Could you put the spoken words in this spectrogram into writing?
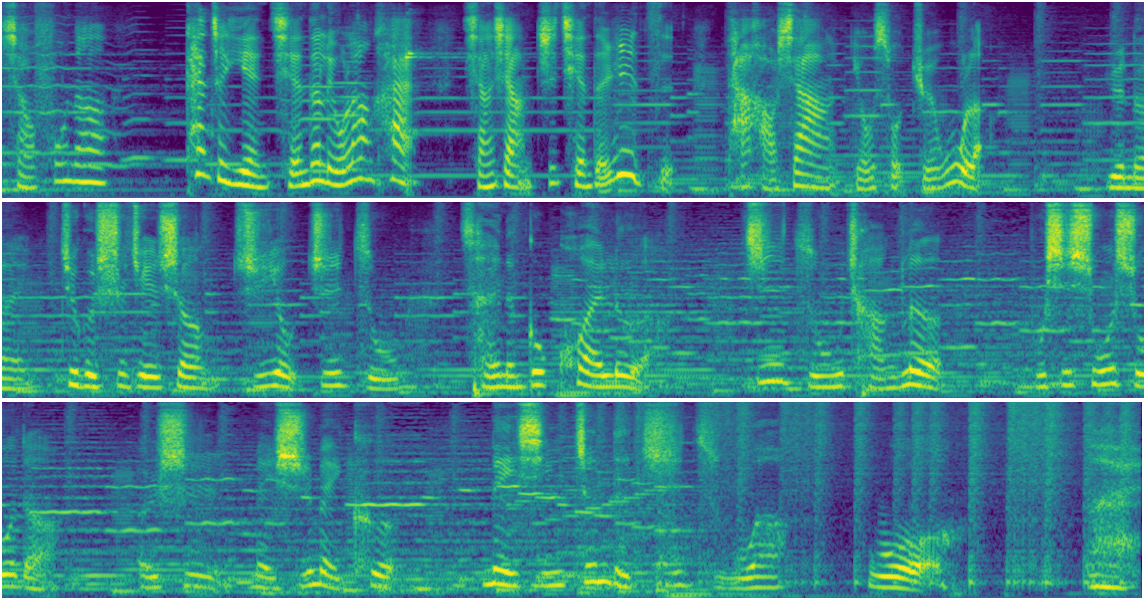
小夫呢，看着眼前的流浪汉，想想之前的日子，他好像有所觉悟了。原来这个世界上只有知足才能够快乐啊！知足常乐，不是说说的。而是每时每刻，内心真的知足啊！我，唉，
